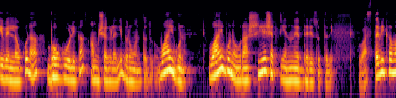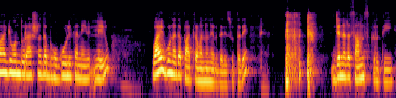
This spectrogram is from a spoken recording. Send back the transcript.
ಇವೆಲ್ಲವೂ ಕೂಡ ಭೌಗೋಳಿಕ ಅಂಶಗಳಲ್ಲಿ ಬರುವಂಥದ್ದು. ವಾಯುಗುಣ, ವಾಯುಗುಣವು ರಾಷ್ಟ್ರೀಯ ಶಕ್ತಿಯನ್ನು ನಿರ್ಧರಿಸುತ್ತದೆ. ವಾಸ್ತವಿಕವಾಗಿ ಒಂದು ರಾಷ್ಟ್ರದ ಭೌಗೋಳಿಕ ನೆಲೆಯು ವಾಯುಗುಣದ ಪಾತ್ರವನ್ನು ನಿರ್ಧರಿಸುತ್ತದೆ. ಜನರ ಸಂಸ್ಕೃತಿ,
